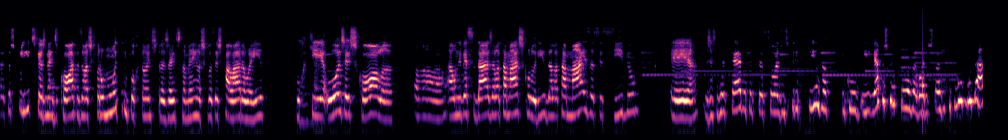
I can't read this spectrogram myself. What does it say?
essas políticas né, de cotas, eu acho que foram muito importantes para a gente também, eu acho que vocês falaram aí, porque Sim, hoje a escola, a universidade, ela está mais colorida, ela está mais acessível, é, a gente recebe essas pessoas, a gente precisa, inclusive, e essas pessoas agora estão, a gente tem que mudar.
